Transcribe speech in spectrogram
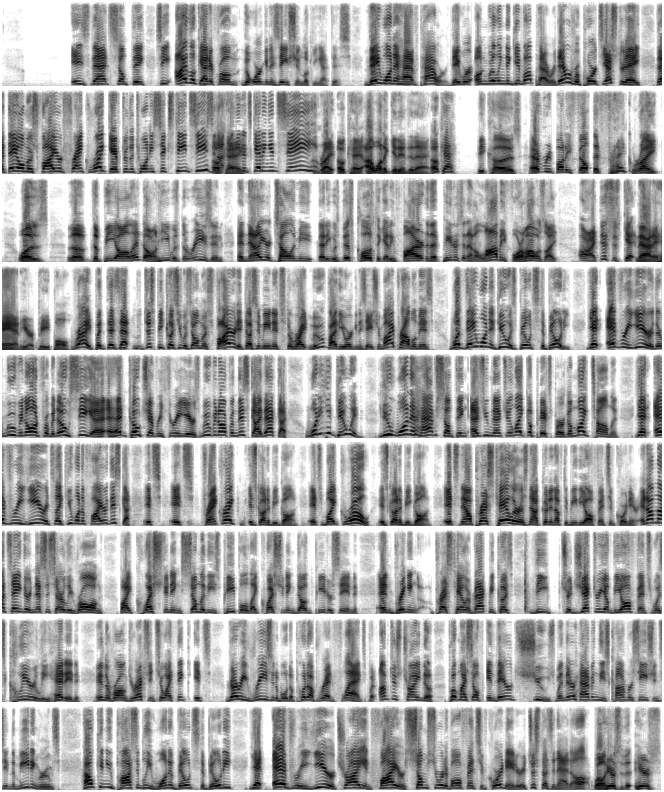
Is that something? See, I look at it from the organization looking at this. They want to have power. They were unwilling to give up power. There were reports yesterday that they almost fired Frank Reich after the 2016 season. I- I, mean, it's getting insane. Right. Okay. I want to get into that. Okay. because everybody felt that Frank Reich was the the be all end all and he was the reason and now you're telling me that he was this close to getting fired and that Pederson had a lobby for him. I was like, "All right, this is getting out of hand here, people." Right, but does that just because he was almost fired, it doesn't mean it's the right move by the organization. My problem is what they want to do is build stability. Yet every year they're moving on from an OC, a, a head coach every three years, moving on from this guy, that guy. What are you doing? You want to have something, as you mentioned, like a Pittsburgh, a Mike Tomlin. Yet every year it's like you want to fire this guy. It's it's Frank Reich is going to be gone. It's Mike Groh is going to be gone. It's now Press Taylor is not good enough to be the offensive coordinator. And I'm not saying they're necessarily wrong by questioning some of these people, like questioning Doug Pederson and bringing Press Taylor back, because the trajectory of the offense was clearly headed in the wrong direction. So I think it's very reasonable to put up red flags. But I'm just trying to put myself in their shoes when they're having these conversations in the meeting rooms. How can you possibly want to build stability, yet every year try and fire some sort of offensive coordinator? It just doesn't add up. Well, here's the here's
